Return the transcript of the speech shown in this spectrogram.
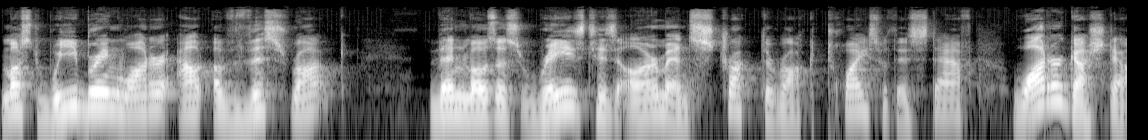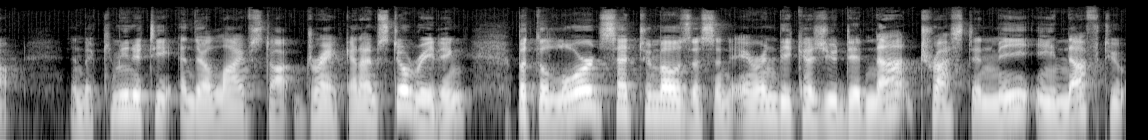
must we bring water out of this rock? Then Moses raised his arm and struck the rock twice with his staff. Water gushed out, and the community and their livestock drank. And I'm still reading. But the Lord said to Moses and Aaron, Because you did not trust in me enough to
